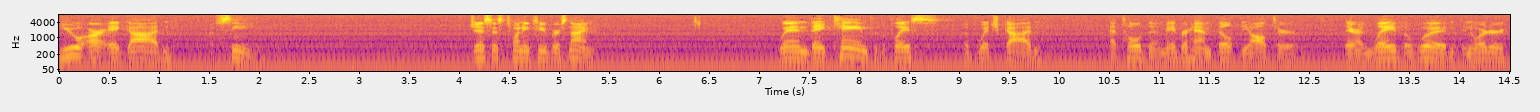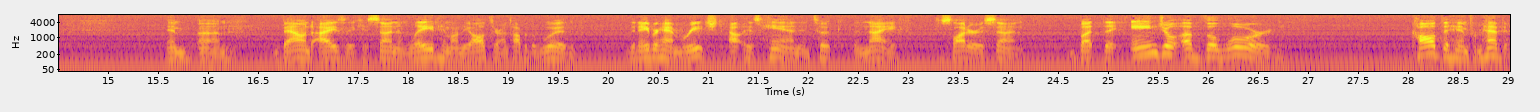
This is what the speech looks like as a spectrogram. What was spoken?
You are a God of seeing. Genesis 22, verse 9. When they came to the place of which God had told them, Abraham built the altar there and laid the wood in order and um, bound Isaac, his son, and laid him on the altar on top of the wood. Then Abraham reached out his hand and took the knife to slaughter his son. But the angel of the Lord called to him from heaven,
